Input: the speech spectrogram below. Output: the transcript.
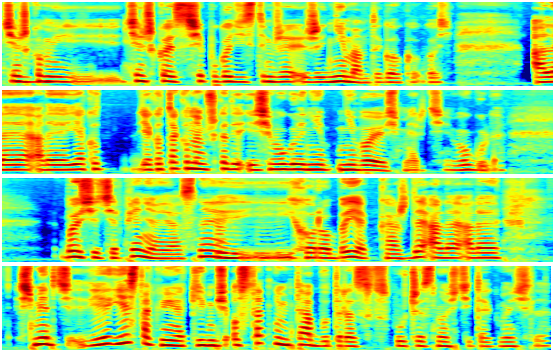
ciężko, mhm. mi, ciężko jest się pogodzić z tym, że, że nie mam tego kogoś. Ale, ale jako, jako tako na przykład ja się w ogóle nie, nie boję śmierci, w ogóle. Boję się cierpienia, jasne, i, i mhm. choroby, jak każdy, ale, ale śmierć jest takim jakimś ostatnim tabu teraz w współczesności, tak myślę.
